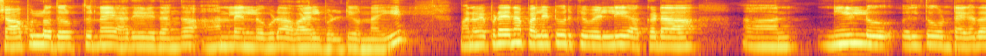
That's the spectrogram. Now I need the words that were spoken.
షాపుల్లో దొరుకుతున్నాయి. అదేవిధంగా ఆన్లైన్లో కూడా అవైలబిలిటీ ఉన్నాయి. మనం ఎప్పుడైనా పల్లెటూరుకి వెళ్ళి అక్కడ నీళ్ళు వెళ్తూ ఉంటాయి కదా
